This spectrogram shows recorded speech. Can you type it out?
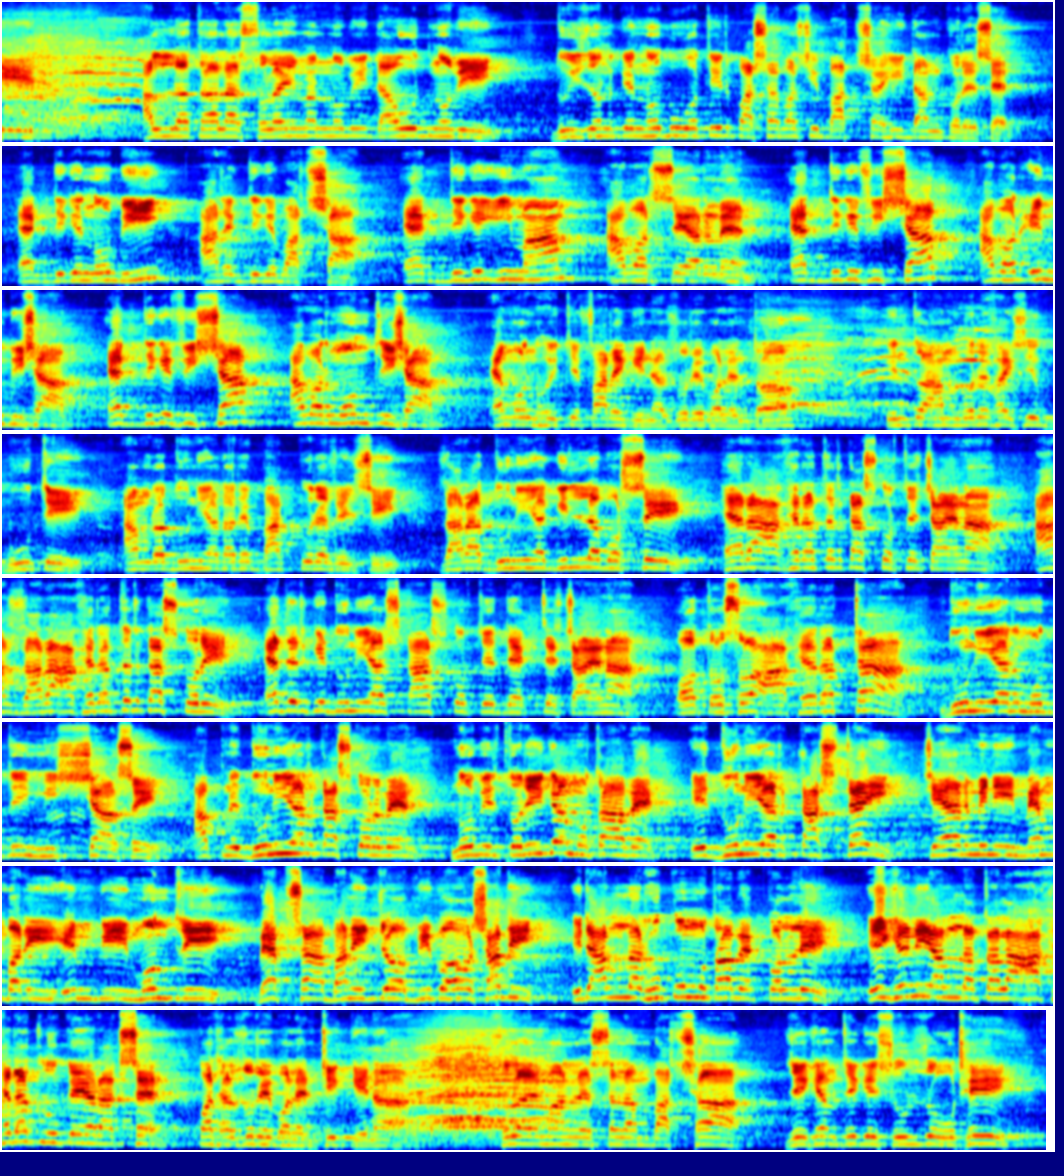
আল্লাহ তাআলা সুলাইমান নবী, দাউদ নবী দুইজনকে নবুয়তির পাশাপাশি বাদশাহী দান করেছেন। একদিকে নবী, আরেকদিকে বাদশাহ। একদিকে ইমাম, আবার চেয়ারম্যান। একদিকে ফিসাব আবার এমপি সাহ একদিকে ফিসাব আবার মন্ত্রী সাহ এমন হইতে পারে কিনা, জোরে বলেন তো। কিন্তু আমগরে খাইছি ভূতে। আমরা দুনিয়াটারে ভাগ করে ফেলছি। যারা দুনিয়া গিল্লা বসছে, এরা আখেরাতের কাজ করতে চায় না। আর যারা আখেরাতের কাজ করে, এদেরকে দুনিয়ার কাজ করতে দেখতে চায় না। অথচ আখেরাতটা দুনিয়ার মধ্যেই মিশা আছে। আপনি দুনিয়ার কাজ করবেন, নবীর তরিকা মোতাবেক এই দুনিয়ার কাজটাই চেয়ারম্যানি, মেম্বারি, এমপি, মন্ত্রী, ব্যবসা, বাণিজ্য, বিবাহ শাদী এটা আল্লাহর হুকুম মোতাবেক করলে এইখানেই আল্লাহ তালা আখেরাত লুকিয়ে রাখছেন। কথা জোরে বলেন, ঠিক কিনা? সুলাইমান আলাইসাল্লাম বাদশাহ যেখান থেকে সূর্য ওঠে,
